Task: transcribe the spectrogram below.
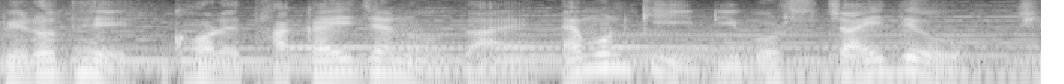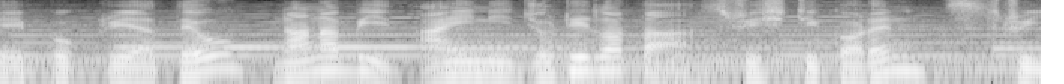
বেরোধে ঘরে থাকাই যেন দায়। এমনকি ডিভোর্স চাইলেও সেই প্রক্রিয়াতেও নানাবিধ আইনি জটিলতা সৃষ্টি করেন স্ত্রী।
